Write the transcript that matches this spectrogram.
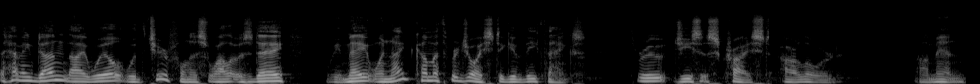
that having done thy will with cheerfulness while it was day, we may, when night cometh, rejoice to give thee thanks, through Jesus Christ our Lord. Amen.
